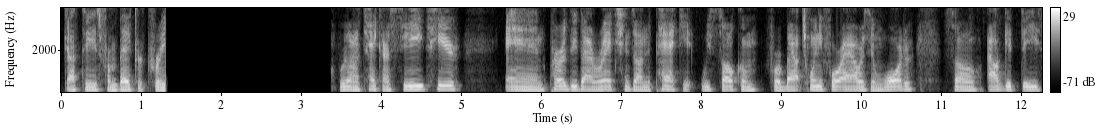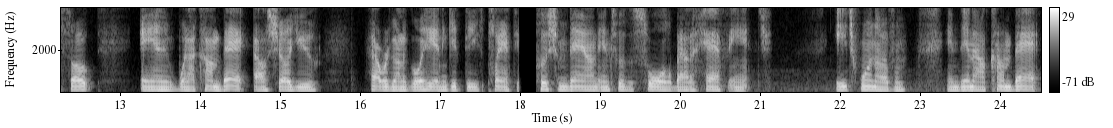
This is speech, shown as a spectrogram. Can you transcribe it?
Got these from Baker Creek. We're going to take our seeds here and per the directions on the packet, we soak them for about 24 hours in water. So I'll get these soaked and when I come back, I'll show you how we're going to go ahead and get these planted. Push them down into the soil about a half inch, each one of them. And then I'll come back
